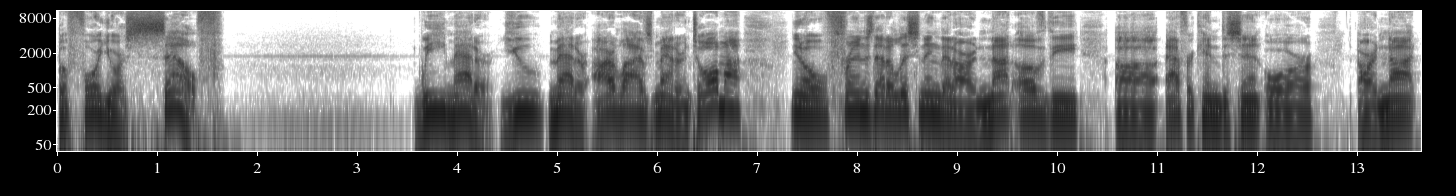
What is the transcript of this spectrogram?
But for yourself. We matter. You matter. Our lives matter. And to all my you know, friends that are listening that are not of the uh, African descent or are not,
